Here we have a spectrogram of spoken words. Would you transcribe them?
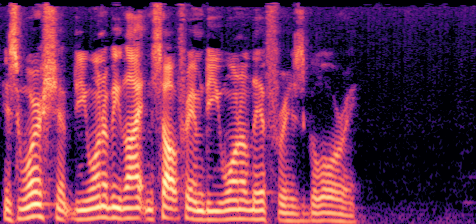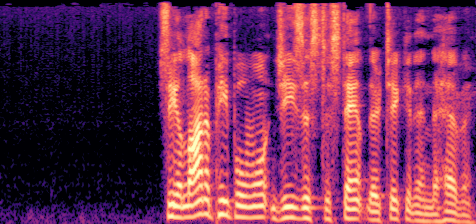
His worship? Do you want to be light and salt for Him? Do you want to live for His glory? See, a lot of people want Jesus to stamp their ticket into heaven,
